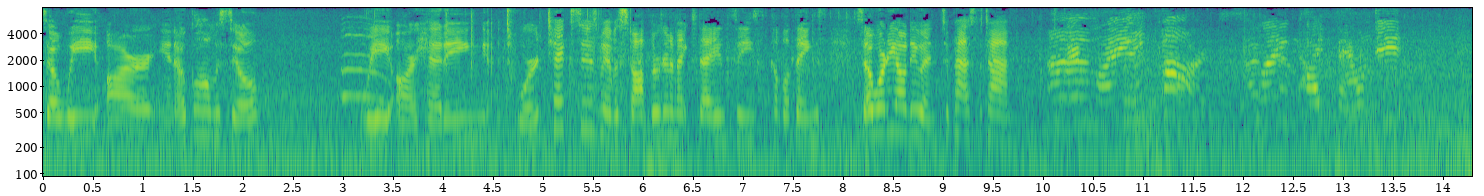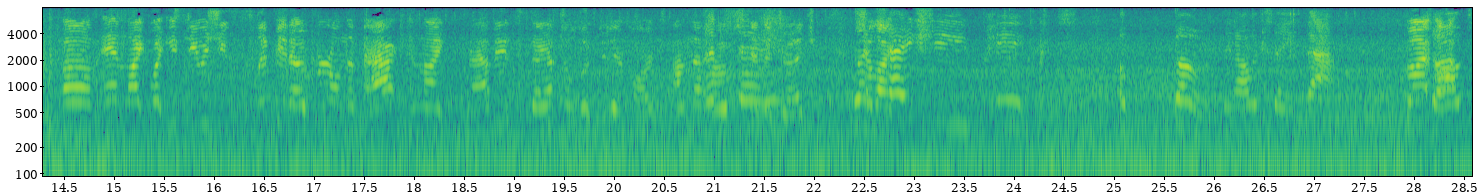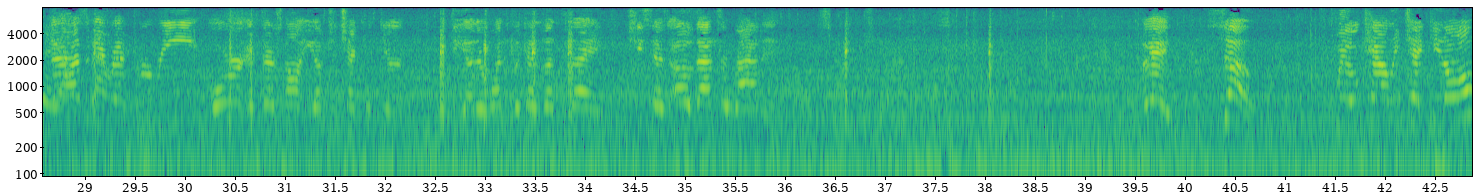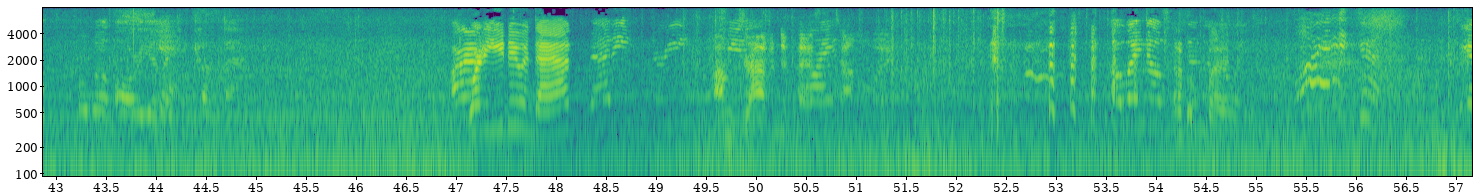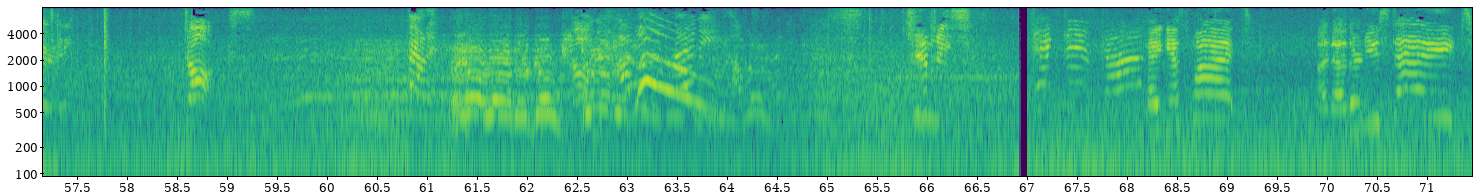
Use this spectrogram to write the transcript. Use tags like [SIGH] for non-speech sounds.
So we are in Oklahoma still. We are heading toward Texas. We have a stop that we're gonna make today and see a couple of things. So what are y'all doing to pass the time? I'm playing cards. Playing, I found it. Um, and like what you do is you flip it over on the back, and like rabbits, they have to look through their cards. I'm the Let's host and the say- judge. Let's So like, say she picked a boat, then I would say that. but so I uh, would say there I has to be a found it. referee, or if there's not, you have to check with your with the other ones because let's say she says, "Oh, that's a rabbit." It's not actually a rabbit. Okay, so will Callie take it off, or will Aria make it come back? All right. What are you doing, Dad? Ready? Three. I'm two, driving to pass one. the time away. [LAUGHS] Oh wait, no, So it's in the funny. way. What? Okay, ready? Docks. Found it. Hey, all right, uh, there goes Docks. Stevie. ready. I'm ready. Chimneys. Take this, guys. Hey, guess what? Another new state.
